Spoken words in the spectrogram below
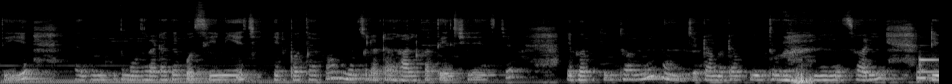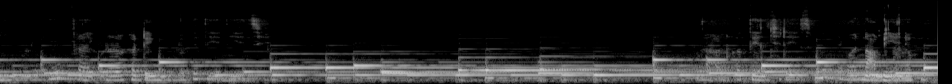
দিয়ে একদম কিন্তু মশলাটাকে কষিয়ে নিয়েছি। এরপর দেখো মশলাটা হালকা তেল ছেড়ে এসছে। এবার কিন্তু আমি যে টমেটো, কিন্তু সরি ডিমগুলোকে ফ্রাই করে রাখা ডিমগুলোকে দিয়ে দিয়েছি। হালকা তেল ছেড়ে এসে এবার নামিয়ে নেব।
